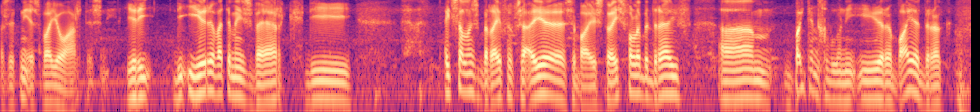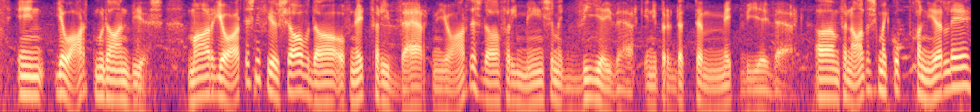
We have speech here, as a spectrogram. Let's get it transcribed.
as dit nie is waar jou hart is nie. Hierdie die ure wat 'n mens werk, die uitstallingsbedryf op sy eie is 'n baie stresvolle bedryf. Ehm um, buitengewone ure, baie druk en jou hart moet daarin wees. Maar jou hart is nie vir jouself daar of net vir die werk nie. Jou hart is daar vir die mense met wie jy werk en die produkte met wie jy werk. Ehm um, vanaand as ek my kop gaan neerlê,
